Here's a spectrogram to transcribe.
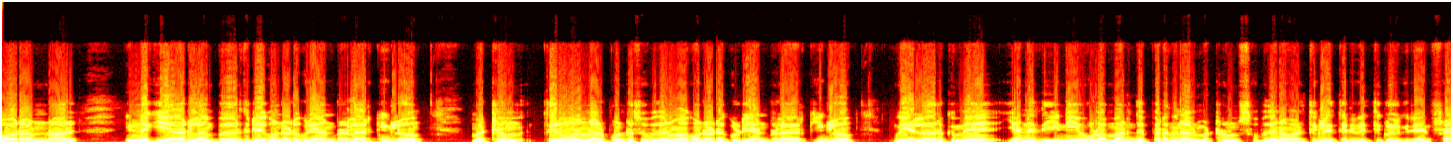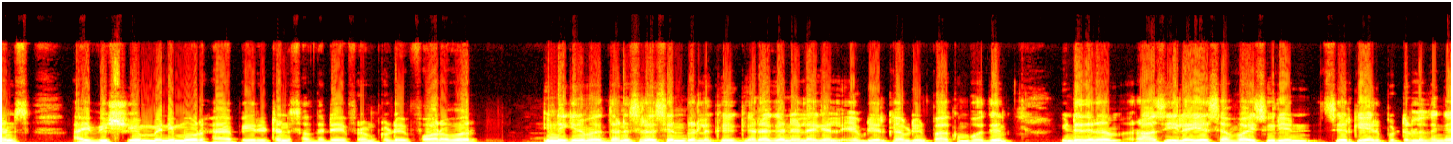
ஓராம் நாள். இன்னைக்கு யாரெல்லாம் பர்த்டே கொண்டாடக்கூடிய அன்பர்களாக இருக்கீங்களோ மற்றும் திருமண நாள் போன்ற சுபதினமாக கொண்டாடக்கூடிய அன்பர்களாக இருக்கீங்களோ உங்கள் எல்லாருக்குமே எனது இனிய உளமார்ந்த பிறந்தநாள் மற்றும் சுபதின வாழ்த்துக்களை தெரிவித்துக் கொள்கிறேன் friends I wish you many more happy returns of the day from today for our இன்னைக்கு நம்ம தனுசு ராசி அன்பர்களுக்கு கிரக நிலைகள் எப்படி இருக்கு அப்படின்னு பார்க்கும்போது இந்த தினம் ராசியிலேயே செவ்வாய் சூரியன் சேர்க்கை ஏற்பட்டுள்ளதுங்க.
